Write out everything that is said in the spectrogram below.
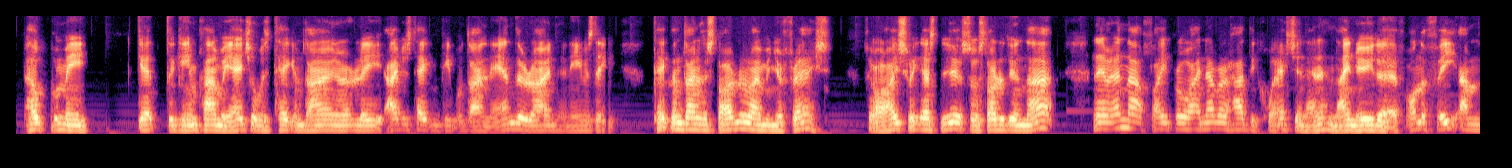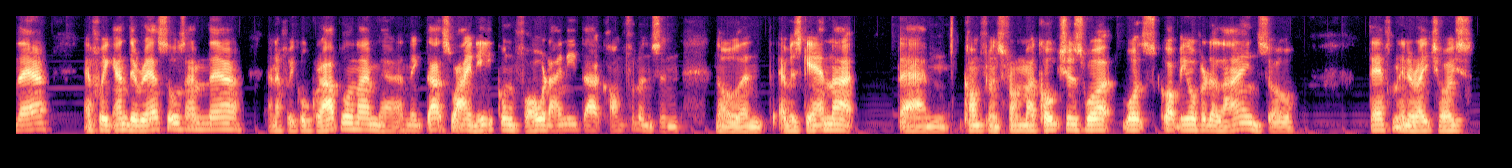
helping me get the game plan with Edge was take him down early. I was taking people down the end of the round and he was like, take them down at the start of the round when you're fresh. So all right, sweet, let's do it. So I started doing that. And then in that fight, bro, I never had to question anything. I knew that if on the feet, I'm there. If we get the wrestles, I'm there. And if we go grappling, I'm there. I think that's what I need going forward. I need that confidence. And you no, know, and I was getting that um, confidence from my coaches. What what's got me over the line. So definitely the right choice.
